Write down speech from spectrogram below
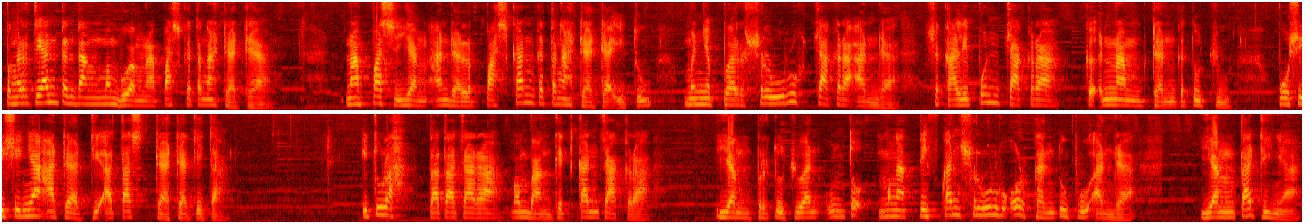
Pengertian tentang membuang napas ke tengah dada Napas yang Anda lepaskan ke tengah dada itu menyebar seluruh cakra Anda, sekalipun cakra keenam dan ketujuh, posisinya ada di atas dada kita. Itulah tata cara membangkitkan cakra yang bertujuan untuk mengaktifkan seluruh organ tubuh Anda yang tadinya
